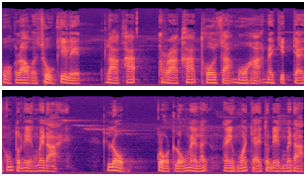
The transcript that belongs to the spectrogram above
พวกเราก็สู้กิเลสราคะราคะโทสะโมหะในจิตใจของตนเองไม่ได้ โลภโกรธหลงในในหัวใจตนเองไม่ได้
